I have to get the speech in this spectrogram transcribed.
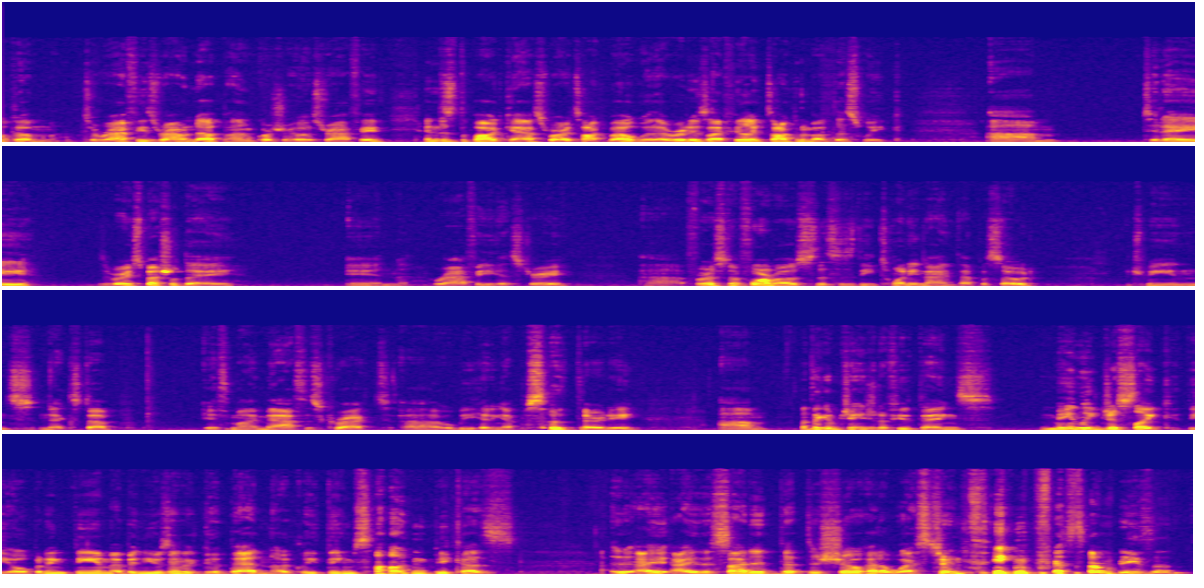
welcome to Raffi's Roundup. I'm, of course, your host, Raffi, and this is the podcast where I talk about whatever it is I feel like talking about this week. Um, today is a very special day in Raffi history. Uh, first and foremost, this is the 29th episode, which means next up, if my math is correct, uh, we'll be hitting episode 30. Um, I think I'm changing a few things mainly just like the opening theme. I've been using the good, bad, and ugly theme song because I I decided that this show had a western theme for some reason.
